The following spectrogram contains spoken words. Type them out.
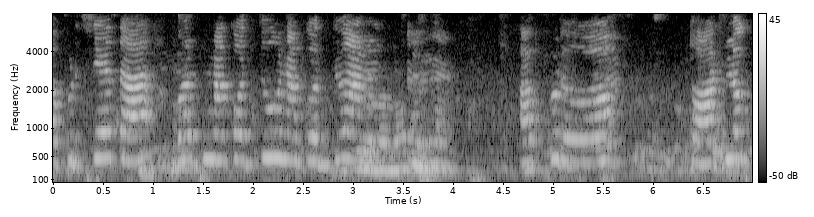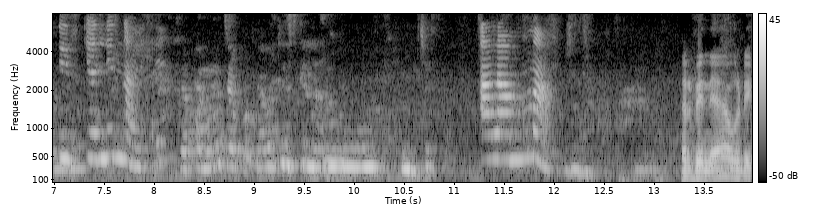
అప్పుడు సీత నాకొద్దు నాకొద్దు అని అప్పుడు తోటలోకి తీసుకెళ్ళిందంటే చెప్పు. చెప్పు ఎవరు అలా అమ్మ. సరిపోయిందా ఒకటి?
